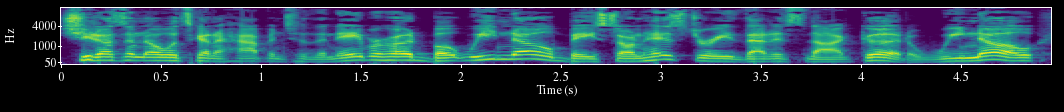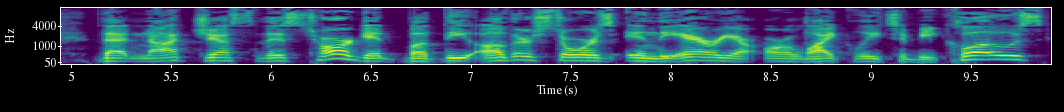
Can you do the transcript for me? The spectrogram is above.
She doesn't know what's going to happen to the neighborhood, but we know based on history that it's not good. We know that not just this Target, but the other stores in the area are likely to be closed.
